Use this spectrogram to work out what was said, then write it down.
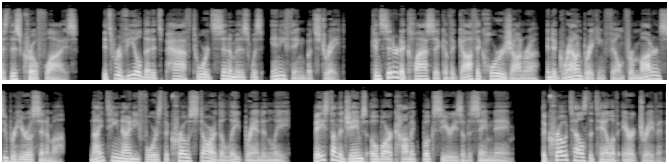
As this crow flies, it's revealed that its path towards cinemas was anything but straight. Considered a classic of the gothic horror genre and a groundbreaking film for modern superhero cinema, 1994's The Crow starred the late Brandon Lee. Based on the James O'Barr comic book series of the same name, The Crow tells the tale of Eric Draven,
